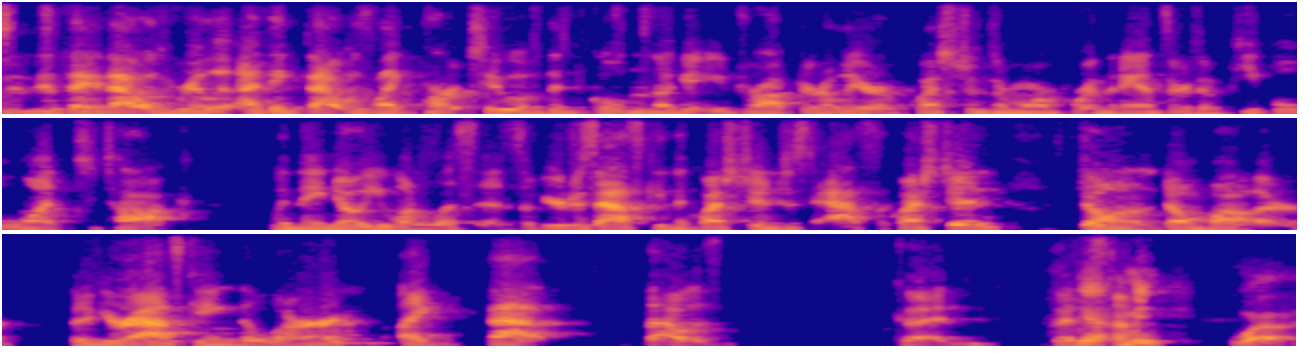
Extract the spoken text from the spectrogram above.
stephanie gonna say that was really. I think that was like part two of the golden nugget you dropped earlier. Of questions are more important than answers, and people want to talk when they know you want to listen. So if you're just asking the question, just to ask the question, don't don't bother. But if you're asking to learn, like that, that was good. Good. Yeah, I mean, well,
